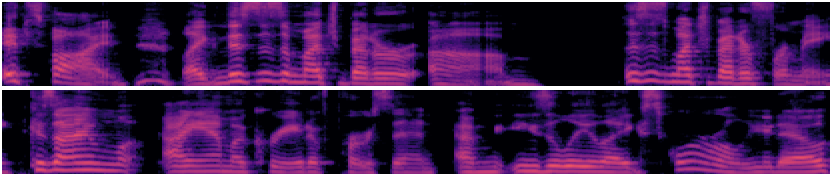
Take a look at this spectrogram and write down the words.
it's fine like this is a much better um this is much better for me because i'm i am a creative person i'm easily like squirrel you know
